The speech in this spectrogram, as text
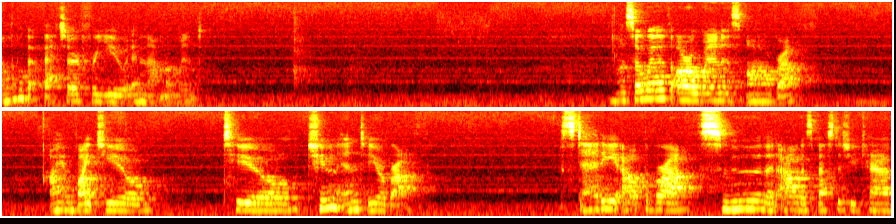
a little bit better for you in that moment. So, with our awareness on our breath, I invite you to tune into your breath. Steady out the breath, smooth it out as best as you can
